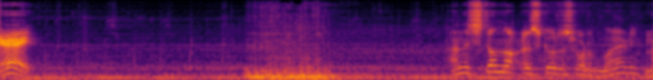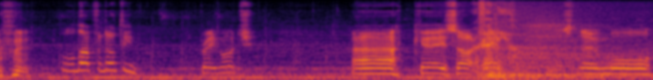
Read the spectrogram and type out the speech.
Okay. And it's still not as good as what I'm wearing. All that for nothing, pretty much. Uh, okay, so it, there's no more.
